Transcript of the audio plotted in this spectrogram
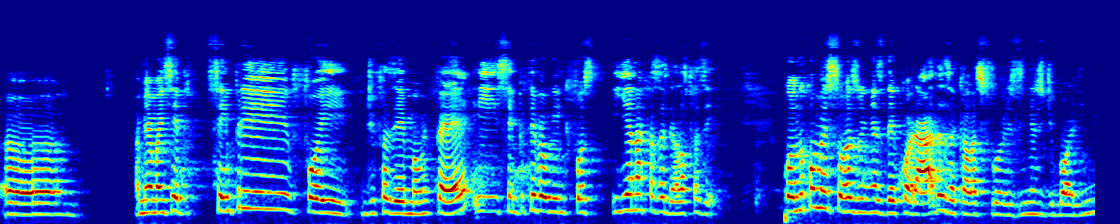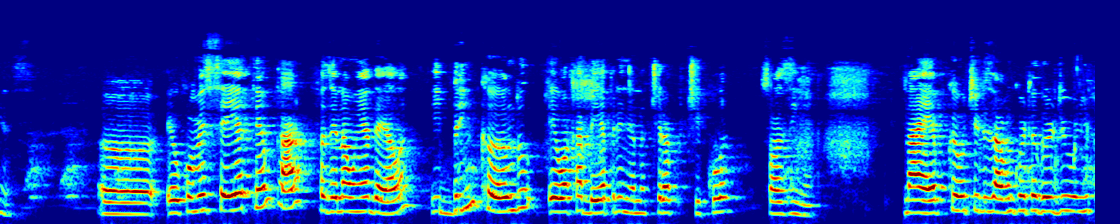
Ah, A minha mãe sempre, sempre foi de fazer mão e pé e sempre teve alguém que fosse ia na casa dela fazer. Quando começou as unhas decoradas, aquelas florzinhas de bolinhas, uh, eu comecei a tentar fazer na unha dela e brincando eu acabei aprendendo a tirar cutícula sozinha. Na época eu utilizava um cortador de unha,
